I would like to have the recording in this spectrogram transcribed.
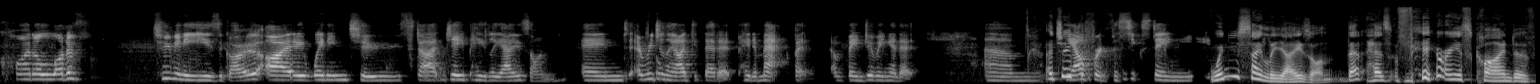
quite a lot of too many years ago, I went in to start GP liaison, and originally I did that at Peter Mac, but I've been doing it at um, the Alfred for 16 years. When you say liaison, that has various kind of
